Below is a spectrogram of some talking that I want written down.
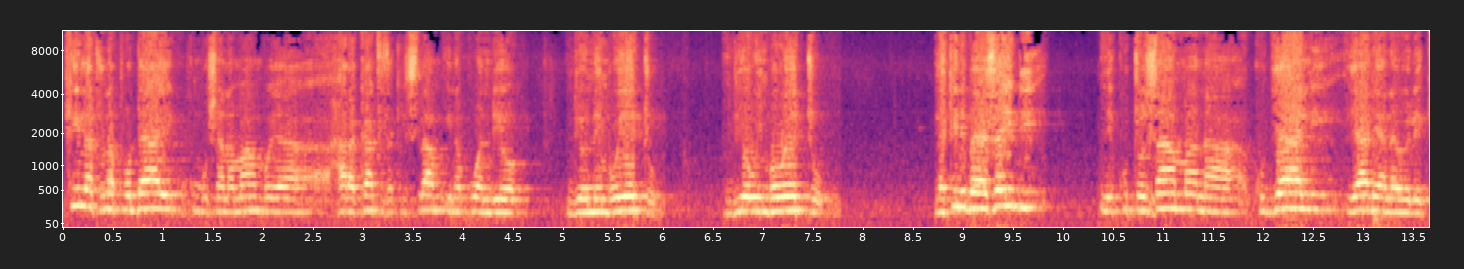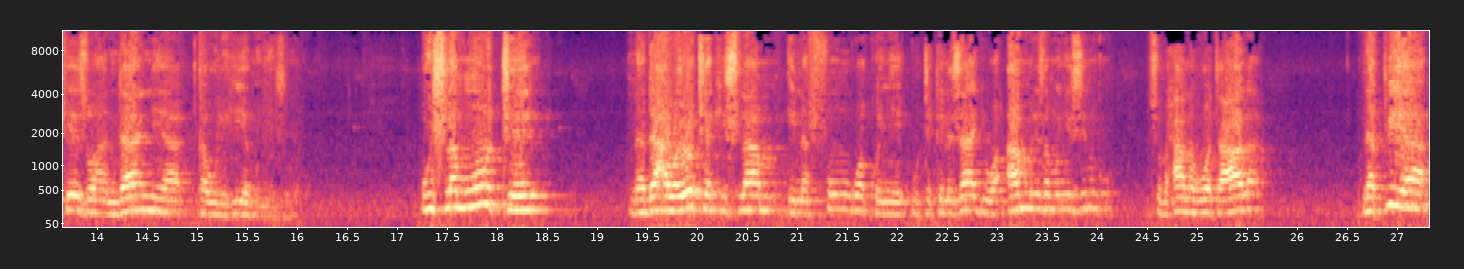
kila tunapodai kukumbushana mambo ya harakati za Kiislamu inakuwa ndio ndio nembo yetu, ndio wimbo wetu. Lakini baya zaidi ni kutozama na kujali yale yanayoelekezwa ndani ya kauli hii ya Mwenyezi Mungu. Uislamu wote na dawa yote ya Kiislamu inafungwa kwenye utekelezaji wa amri za Mwenyezi Mungu Subhanahu wa Ta'ala, na pia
